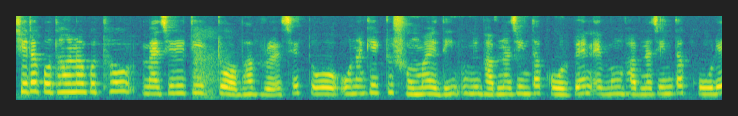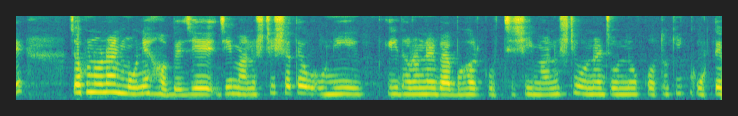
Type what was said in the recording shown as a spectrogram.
সেটা কোথাও না কোথাও ম্যাচুরিটি একটু অভাব রয়েছে। তো ওনাকে একটু সময় দিন, উনি ভাবনা চিন্তা করবেন এবং ভাবনা চিন্তা করে যখন ওনার মনে হবে যে যে মানুষটির সাথে উনি এই ধরনের ব্যবহার করছে, সেই মানুষটি ওনার জন্য কত কী করতে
